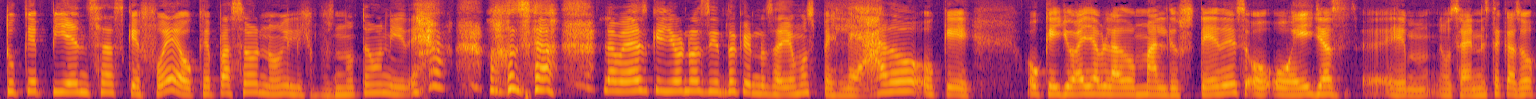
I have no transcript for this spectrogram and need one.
tú qué piensas que fue o qué pasó, no? Y le dije, pues no tengo ni idea. o sea, la verdad es que yo no siento que nos hayamos peleado o que o que yo haya hablado mal de ustedes o, ellas, em, o sea, en este caso,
